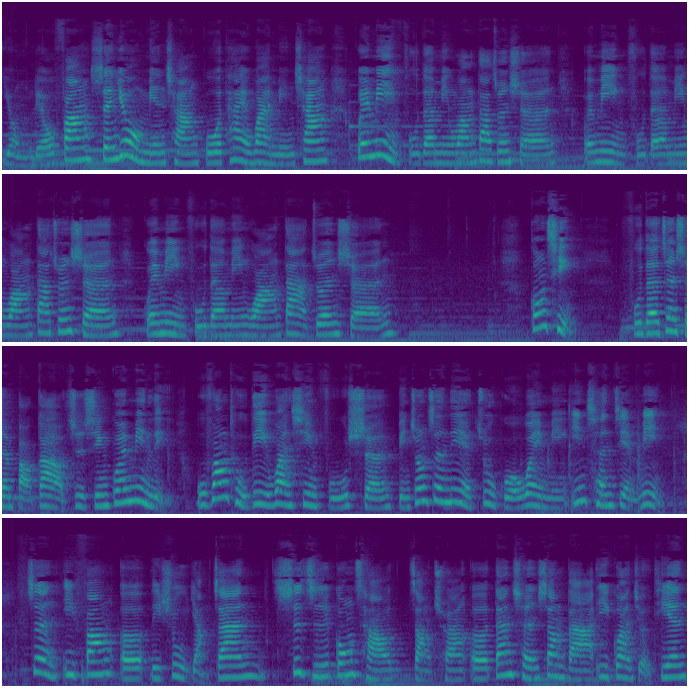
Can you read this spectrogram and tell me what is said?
永流芳，神佑绵长，国泰万民昌。归命福德明王大尊神，归命福德明王大尊神，归命福德明王大尊神。恭请福德正神宝告，至心归命礼。五方土地万姓福神，秉忠正烈，助国为民，因诚简命。正一方而梨树养瞻，师职功曹掌传而丹承上达，一贯九天，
